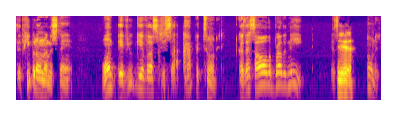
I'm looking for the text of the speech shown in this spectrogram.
that people don't understand. One if you give us just an opportunity because that's all the brother need is yeah. opportunity.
